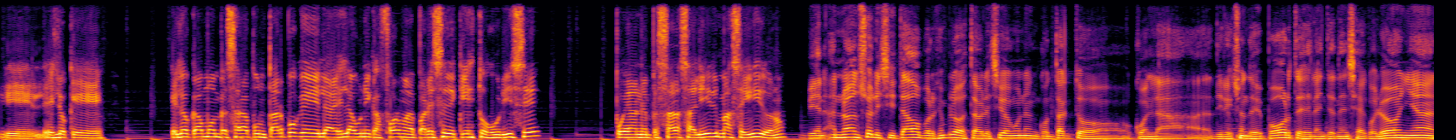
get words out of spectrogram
eh, es lo que es lo que vamos a empezar a apuntar porque es la única forma, me parece, de que estos gurises puedan empezar a salir más seguido, ¿no? Bien, ¿no han solicitado, por ejemplo, establecido algún contacto con la Dirección de Deportes de la Intendencia de Colonia?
